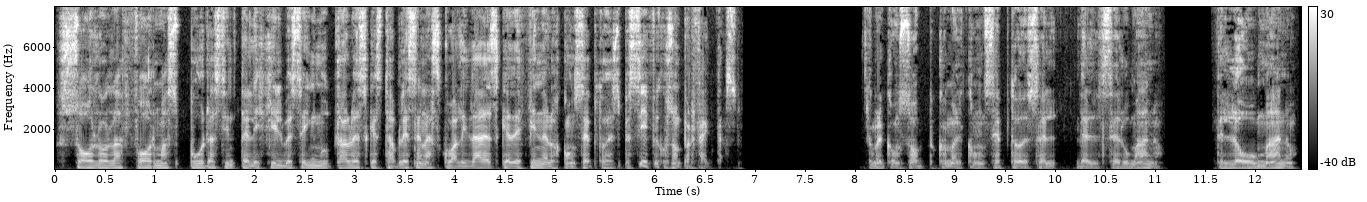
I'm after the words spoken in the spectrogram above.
Solo las formas puras, inteligibles e inmutables que establecen las cualidades que definen los conceptos específicos son perfectas. Como el, concepto del ser humano, de lo humano,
